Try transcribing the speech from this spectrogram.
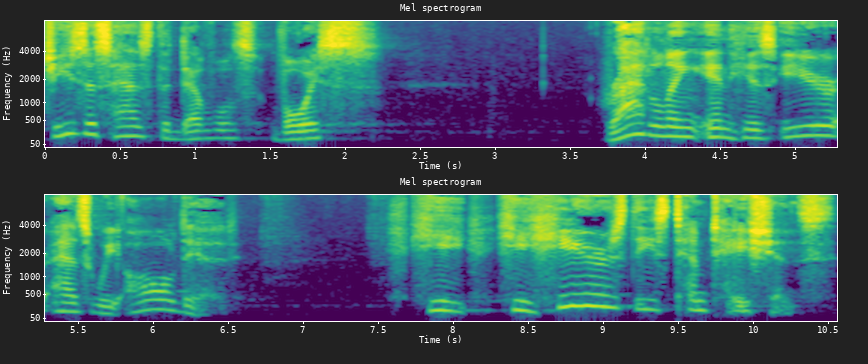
Jesus has the devil's voice rattling in his ear as we all did. He, he hears these temptations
